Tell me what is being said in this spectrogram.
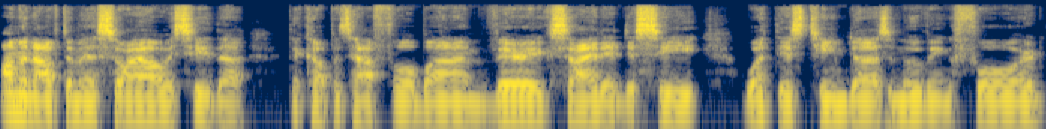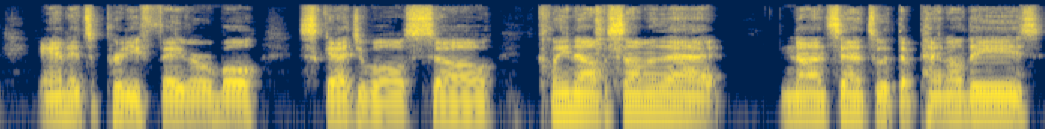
I'm an optimist, so I always see the the cup is half full, but I'm very excited to see what this team does moving forward. And it's a pretty favorable schedule. So clean up some of that nonsense with the penalties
